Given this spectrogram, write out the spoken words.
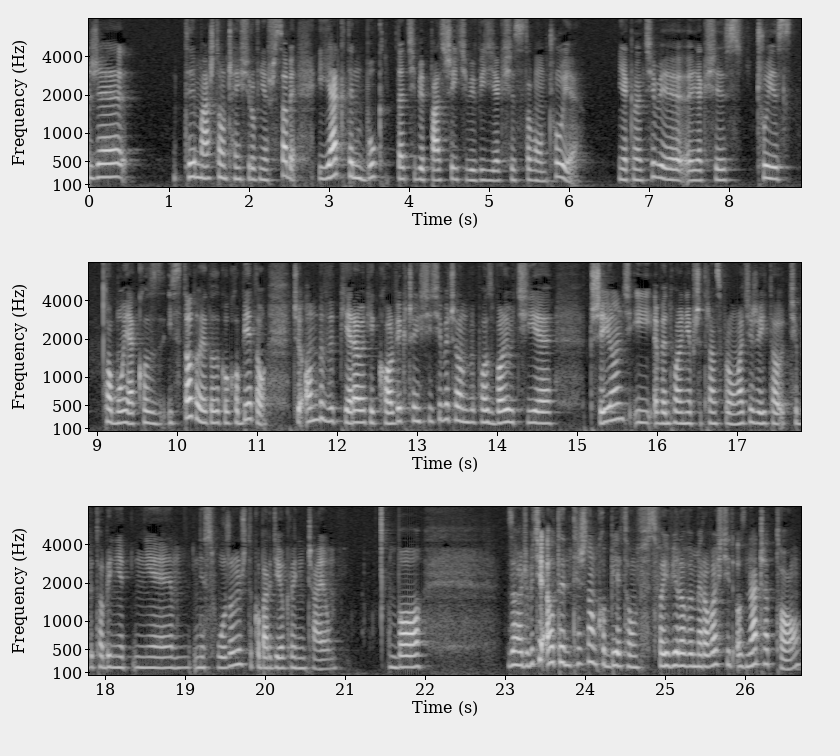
że ty masz tą część również w sobie. I jak ten Bóg na ciebie patrzy i ciebie widzi, jak się z tobą czuje, jak na ciebie, jak się czuje z tobą jako istotą, jako, jako kobietą, czy on by wypierał jakiekolwiek części ciebie, czy on by pozwolił ci je przyjąć i ewentualnie przetransformować, jeżeli to ciebie tobie nie, nie, nie służą, już tylko bardziej ograniczają. Bo zobacz, bycie autentyczną kobietą w swojej wielowymiarowości oznacza to,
